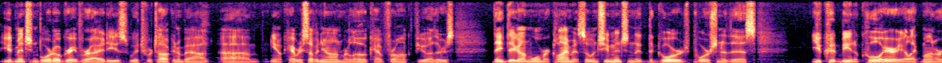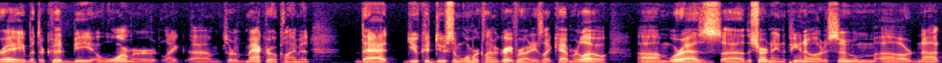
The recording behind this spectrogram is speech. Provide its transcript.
you had mentioned Bordeaux grape varieties, which we're talking about. Um, you know, Cabernet Sauvignon, Merlot, Cab Franc, a few others. They dig on warmer climates. So when she mentioned the, the gorge portion of this, you could be in a cool area like Monterey, but there could be a warmer, like um, sort of macro climate that you could do some warmer climate grape varieties like Cab Merlot. Um, whereas uh, the Chardonnay and the Pinot, I would assume, uh, are not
